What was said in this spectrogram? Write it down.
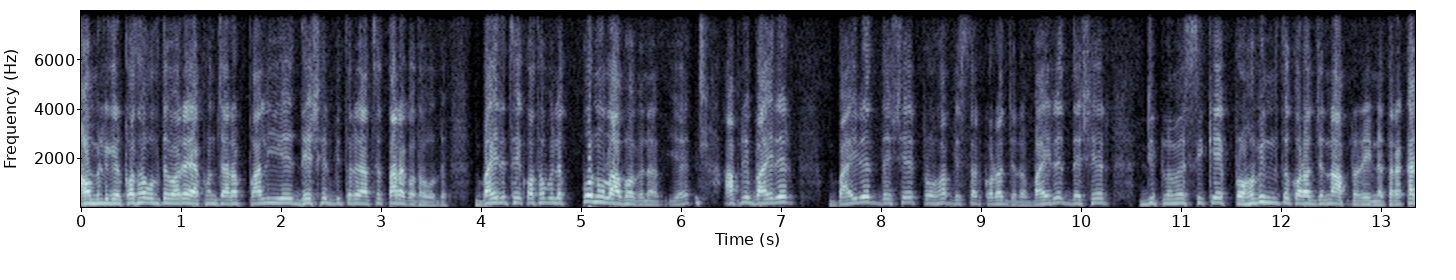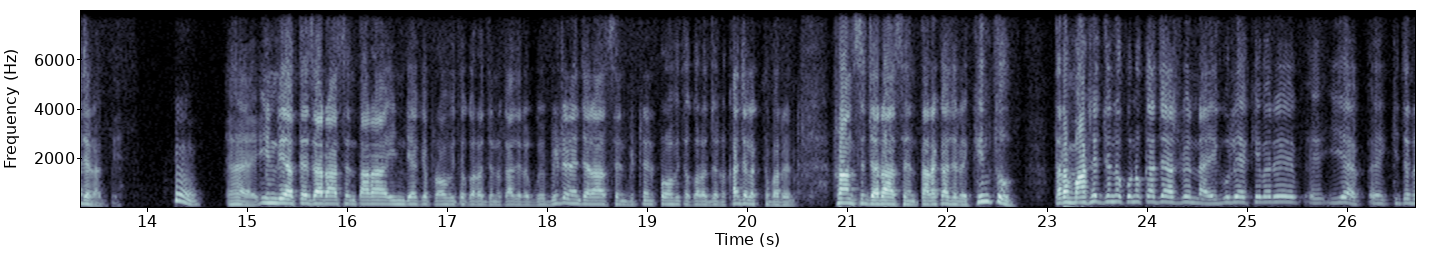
আওয়ামী লীগের কথা বলতে পারে এখন যারা পালিয়ে দেশের ভিতরে আছে, তারা কথা বলতে বাইরে থেকে কথা বলে কোনো লাভ হবে না। ইয়ে আপনি বাইরের বাইরের দেশের প্রভাব বিস্তার করার জন্য বাইরের দেশের ডিপ্লোমেসিকে প্রভাবিত করার জন্য আপনার এই নেতারা কাজে লাগবে। হ্যাঁ ইন্ডিয়াতে যারা আছেন তারা ইন্ডিয়াকে প্রভাবিত করার জন্য কাজে লাগবে। ব্রিটেনে যারা আছেন ব্রিটেন প্রভাবিত করার জন্য কাজে লাগতে পারেন। ফ্রান্সে যারা আছেন তারা কাজে লাগবে। কিন্তু তারা মাঠের জন্য কোনো কাজে আসবেন না। এগুলি একেবারে ইয়ে কি যেন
